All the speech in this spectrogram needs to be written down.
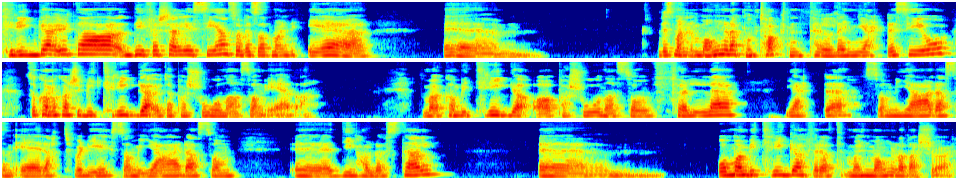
trigga ut av de forskjellige sidene. Så hvis at man er eh, Hvis man mangler kontakten til den hjertesida, så kan man kanskje bli trigga ut av personer som er det. Man kan bli trigga av personer som følger hjertet, som gjør det som er rett for dem, som gjør det som eh, de har lyst til. Eh, og man blir trigga for at man mangler det sjøl.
